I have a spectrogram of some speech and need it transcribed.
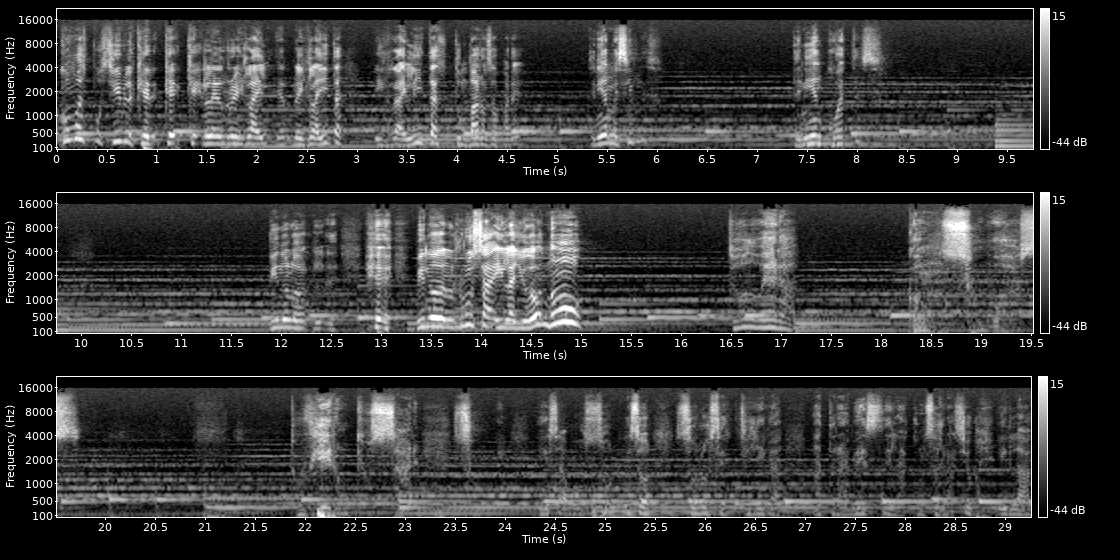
¿Cómo es posible que, israelitas, israelitas tumbaron esa pared? ¿Tenían misiles? ¿Tenían cohetes? Vino, lo- vino el rusa y la ayudó. No, todo era con su voz. Tuvieron que usar su y esa voz solo, eso solo se, se llega a través de la consagración y la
